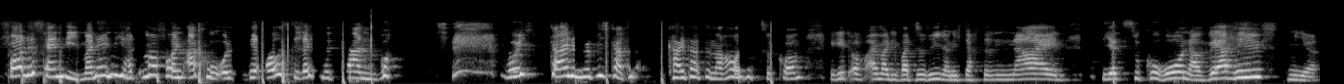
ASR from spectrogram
volles Handy. Mein Handy hat immer vollen Akku und ausgerechnet dann, wo ich, wo ich keine Möglichkeit hatte, nach Hause zu kommen, geht auf einmal die Batterie und ich dachte, nein, jetzt zu Corona, wer hilft mir?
